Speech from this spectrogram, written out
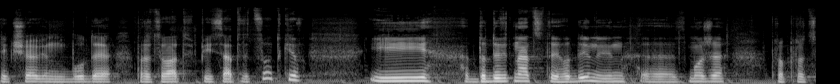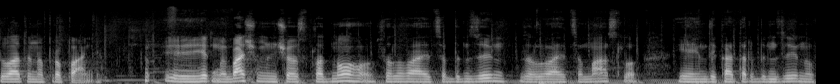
якщо він буде працювати в 50%. І до 19 годин він е, зможе пропрацювати на пропані. І, як ми бачимо, нічого складного. Заливається бензин, заливається масло, є індикатор бензину,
